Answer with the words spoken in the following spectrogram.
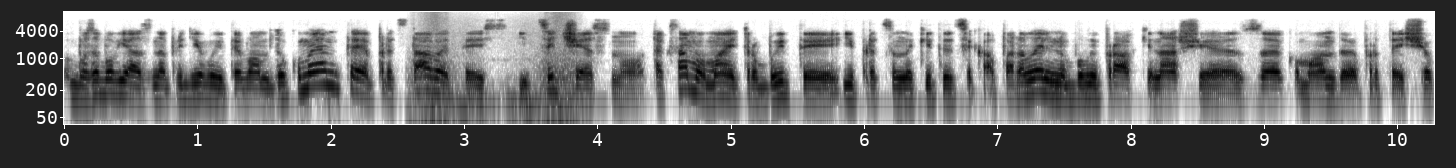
зобов'язана пред'явити вам документи, представитись, і це чесно. Так само мають робити і представники ТЦК. Паралельно були правки наші з командою про те, щоб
